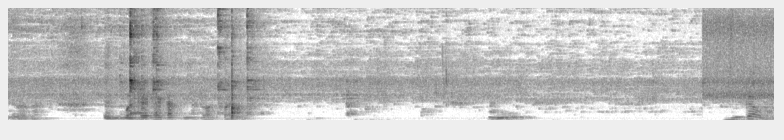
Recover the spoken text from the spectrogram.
हे बघा एक बटाटा टाकणार आपण आणि गव्हा.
